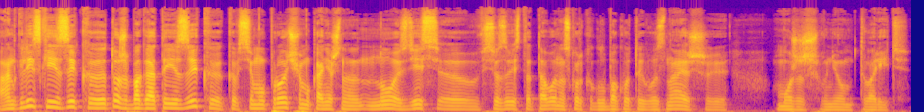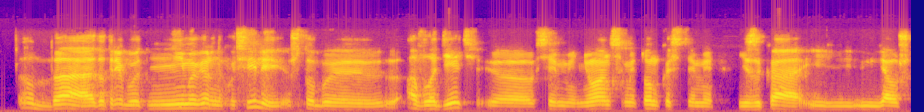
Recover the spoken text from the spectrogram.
Английский язык э, тоже богатый язык, э, ко всему прочему, конечно, но здесь э, все зависит от того, насколько глубоко ты его знаешь и можешь в нем творить. Да, это требует неимоверных усилий, чтобы овладеть э, всеми нюансами, тонкостями языка. И я уж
